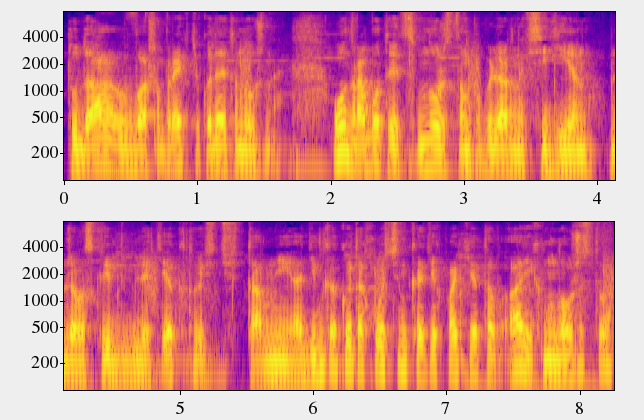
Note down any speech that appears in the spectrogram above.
туда, в вашем проекте, куда это нужно. Он работает с множеством популярных CDN JavaScript библиотек, то есть там не один какой-то хостинг этих пакетов, а их множество.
